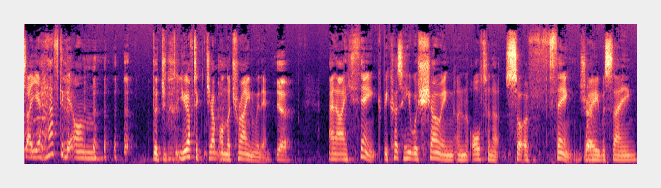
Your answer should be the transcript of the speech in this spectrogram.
So you have to get on the you have to jump on the train with him. Yeah. And I think because he was showing an alternate sort of thing Sure. where he was saying,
